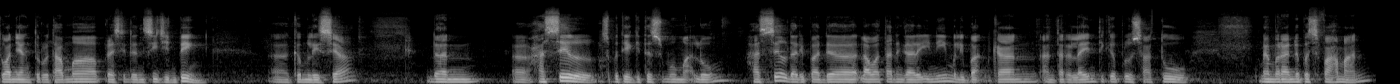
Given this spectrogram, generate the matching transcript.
Tuan Yang Terutama Presiden Xi Jinping uh, ke Malaysia. Dan uh, hasil seperti yang kita semua maklum hasil daripada lawatan negara ini melibatkan antara lain 31 memorandum persefahaman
